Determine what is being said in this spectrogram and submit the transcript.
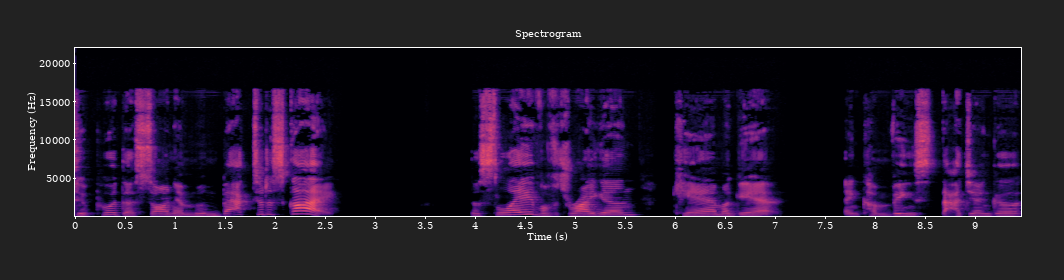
to put the sun and moon back to the sky? The slave of dragon came again and convinced Da Jian Ge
